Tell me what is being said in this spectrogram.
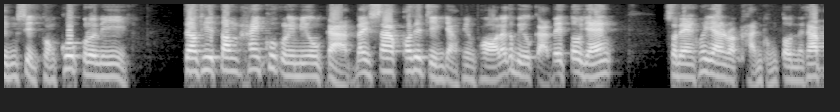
ถึงสิทธิของคู่กรณี เจ้าที่ต้องให้คู่กรณีมีโอกาสได้ทราบข้อเท็จจริงอย่างเพียงพอ แล้วก็มีโอกาสได้โต้แย้ง แสดงพยานหลักฐานของตนนะครับ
